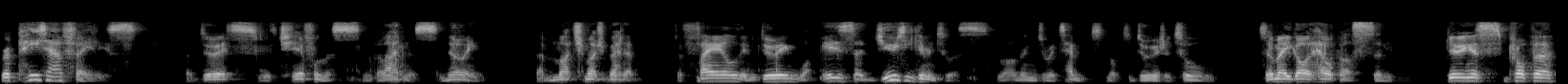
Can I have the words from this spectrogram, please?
repeat our failures, but do it with cheerfulness and gladness, knowing that much, much better to fail in doing what is a duty given to us rather than to attempt not to do it at all. So may God help us and giving us proper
